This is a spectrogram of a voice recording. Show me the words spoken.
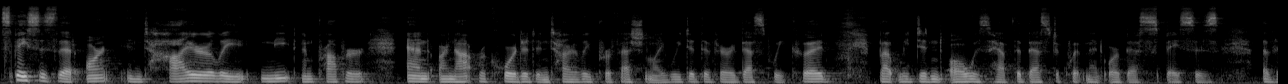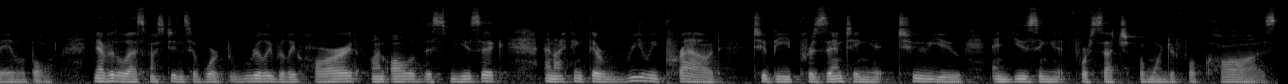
spaces that aren't entirely neat and proper and are not recorded entirely professionally. We did the very best we could, but we didn't always have the best equipment or best spaces available. Nevertheless, my students have worked really, really hard on all of this music, and I think they're really proud to be presenting it to you and using it for such a wonderful cause.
